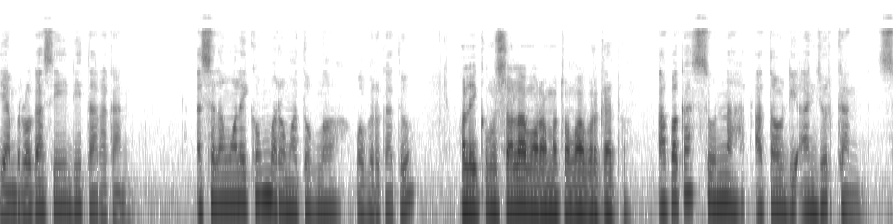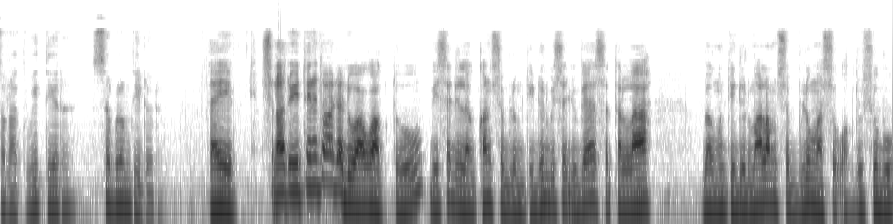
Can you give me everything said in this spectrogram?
yang berlokasi di Tarakan. Assalamualaikum warahmatullahi wabarakatuh. Waalaikumsalam warahmatullahi wabarakatuh. Apakah sunnah atau dianjurkan sholat witir sebelum tidur? Baik, sholat witir itu ada dua waktu, bisa dilakukan sebelum tidur, bisa juga setelah bangun tidur malam sebelum masuk waktu subuh.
